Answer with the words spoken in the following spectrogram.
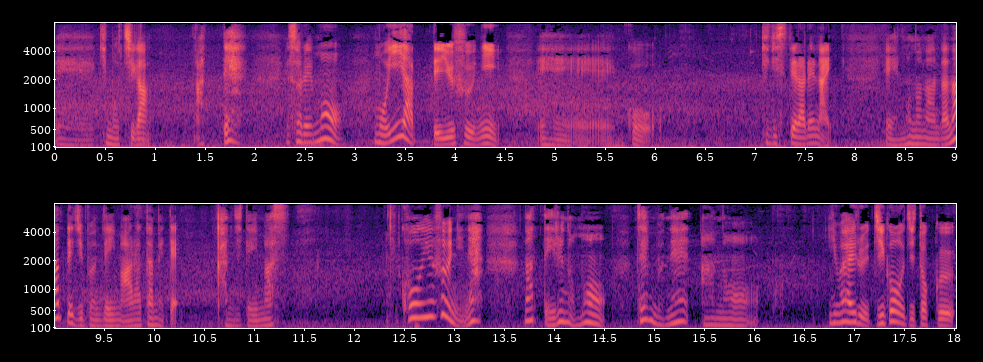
えー、気持ちがあってそれももういいやっていうふうに、えこう切り捨てられない、えものなんだなって自分で今改めて感じていますこういうふうにねなっているのも全部ねあのいわゆる自業自得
